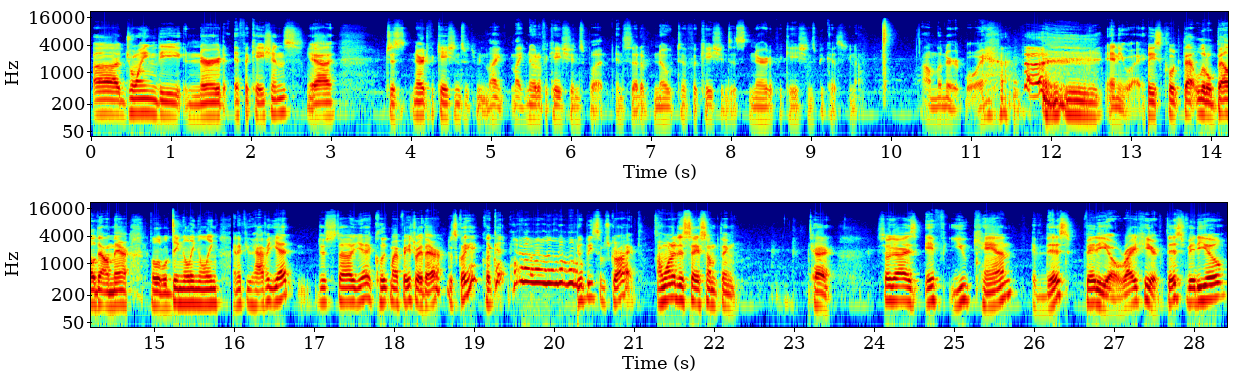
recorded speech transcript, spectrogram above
uh, join the nerdifications. Yeah, just notifications like like notifications, but instead of notifications, it's nerdifications because you know. I'm the nerd boy. anyway, please click that little bell down there, the little ding-a-ling-a-ling. And if you haven't yet, just, uh, yeah, click my face right there. Just click it, click it. You'll be subscribed. I wanted to say something. Okay. So, guys, if you can, if this video right here, if this video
